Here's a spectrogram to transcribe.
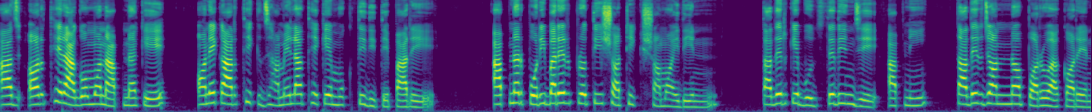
আজ অর্থের আগমন আপনাকে অনেক আর্থিক ঝামেলা থেকে মুক্তি দিতে পারে। আপনার পরিবারের প্রতি সঠিক সময় দিন। তাদেরকে বুঝতে দিন যে আপনি তাদের জন্য পরোয়া করেন।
